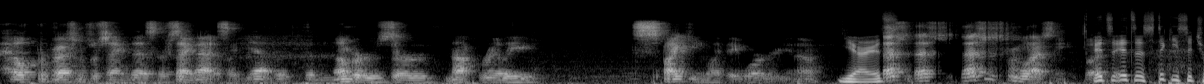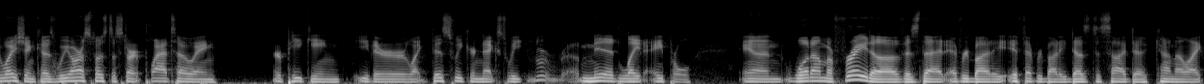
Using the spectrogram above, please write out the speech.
health professionals are saying this and they're saying that. It's like, yeah, the, the numbers are not really spiking like they were, you know. Yeah, it's That's that's that's just from what I've seen. But it's it's a sticky situation because we are supposed to start plateauing or peaking either like this week or next week, mid late April. And what I'm afraid of is that everybody, if everybody does decide to kind of like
